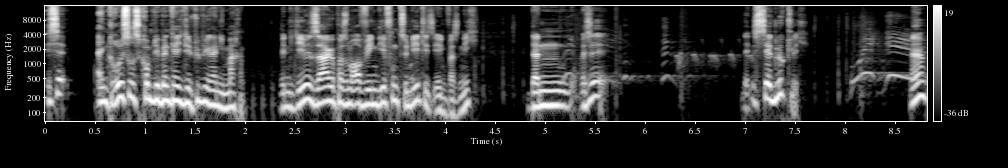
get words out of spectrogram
ist ja, ein größeres Kompliment kann ich dem Typen gar nicht machen. Wenn ich dem sage, pass mal auf, wegen dir funktioniert jetzt irgendwas nicht, dann, weißt du, dann ist der glücklich. Ja?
